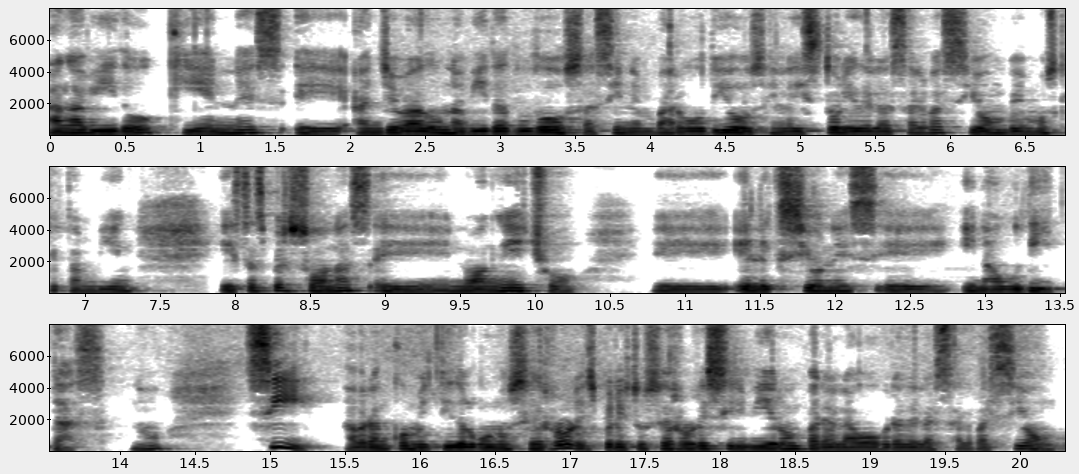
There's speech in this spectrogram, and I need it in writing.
han habido quienes eh, han llevado una vida dudosa, sin embargo Dios en la historia de la salvación vemos que también estas personas eh, no han hecho elecciones inauditas, ¿no? Sí, habrán cometido algunos errores, pero estos errores sirvieron para la obra de la salvación.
